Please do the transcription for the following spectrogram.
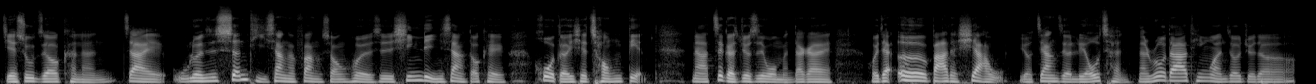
结束之后可能在无论是身体上的放松，或者是心灵上都可以获得一些充电。那这个就是我们大概。会在二二八的下午有这样子的流程。那如果大家听完之后觉得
